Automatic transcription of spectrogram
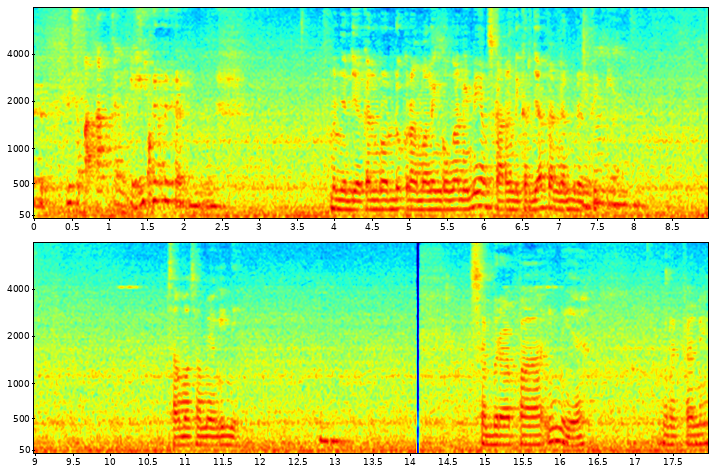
disepakatkan kayaknya. Menyediakan produk ramah lingkungan ini yang sekarang dikerjakan kan berarti? Iya. sama-sama yang ini. Seberapa ini ya mereka nih.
